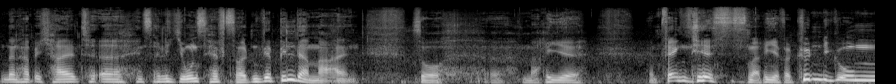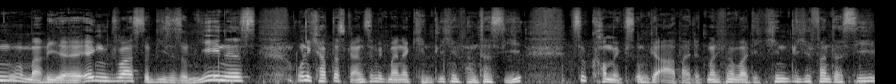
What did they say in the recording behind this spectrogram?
Und dann habe ich halt äh, ins Religionsheft sollten wir Bilder malen. So äh, Marie Empfängnis, Maria Verkündigung, Maria irgendwas, so dieses und jenes. Und ich habe das Ganze mit meiner kindlichen Fantasie zu Comics umgearbeitet. Manchmal war die kindliche Fantasie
